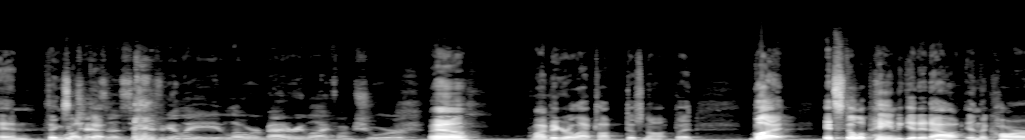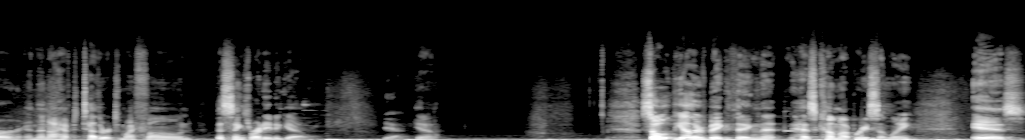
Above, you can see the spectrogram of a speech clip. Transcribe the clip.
and things Which like that. Which has a significantly lower battery life, I'm sure. Well, my bigger laptop does not, but but it's still a pain to get it out in the car, and then I have to tether it to my phone. This thing's ready to go. Yeah. you know. So the other big thing that has come up recently is,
